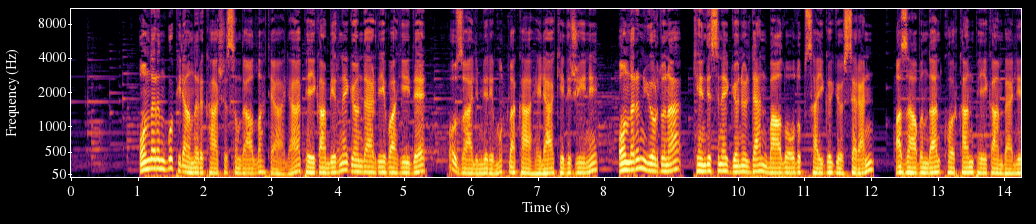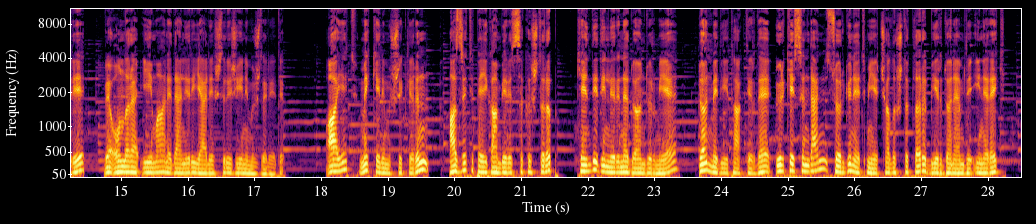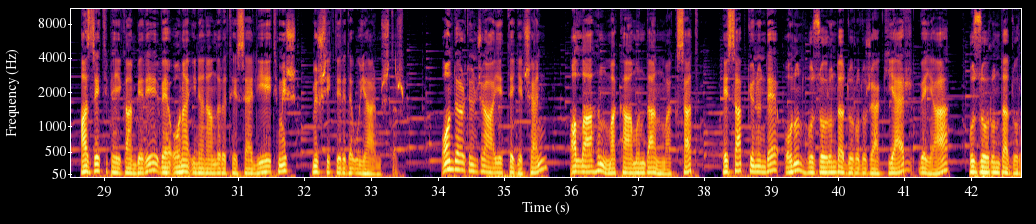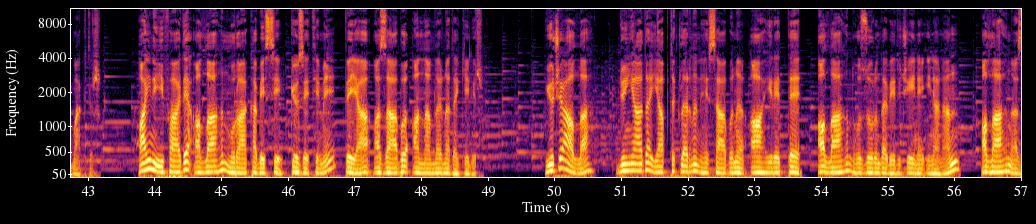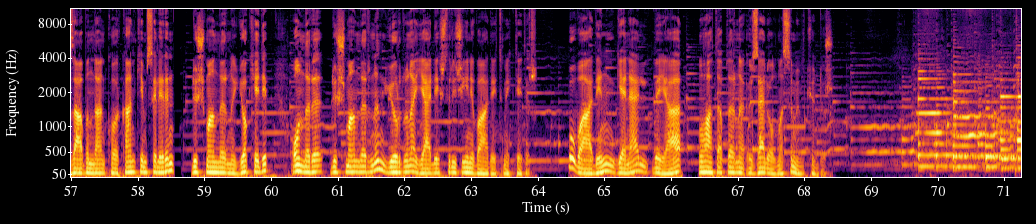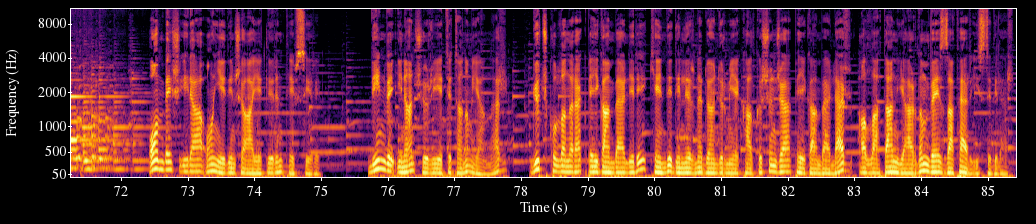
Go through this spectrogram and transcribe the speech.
Onların bu planları karşısında Allah Teala peygamberine gönderdiği vahiyde o zalimleri mutlaka helak edeceğini, onların yurduna kendisine gönülden bağlı olup saygı gösteren, azabından korkan peygamberleri ve onlara iman edenleri yerleştireceğini müjdeledi. Ayet, Mekkeli müşriklerin Hazreti Peygamber'i sıkıştırıp kendi dinlerine döndürmeye, dönmediği takdirde ülkesinden sürgün etmeye çalıştıkları bir dönemde inerek Hazreti Peygamber'i ve ona inananları teselli etmiş, müşrikleri de uyarmıştır. 14. ayette geçen Allah'ın makamından maksat, hesap gününde O'nun huzurunda durulacak yer veya huzurunda durmaktır. Aynı ifade Allah'ın murakabesi, gözetimi veya azabı anlamlarına da gelir. Yüce Allah, dünyada yaptıklarının hesabını ahirette Allah'ın huzurunda vereceğine inanan, Allah'ın azabından korkan kimselerin düşmanlarını yok edip onları düşmanlarının yurduna yerleştireceğini vaat etmektedir. Bu vaadin genel veya muhataplarına özel olması mümkündür. 15 ila 17. ayetlerin tefsiri. Din ve inanç hürriyeti tanımayanlar, güç kullanarak peygamberleri kendi dinlerine döndürmeye kalkışınca peygamberler Allah'tan yardım ve zafer istediler.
